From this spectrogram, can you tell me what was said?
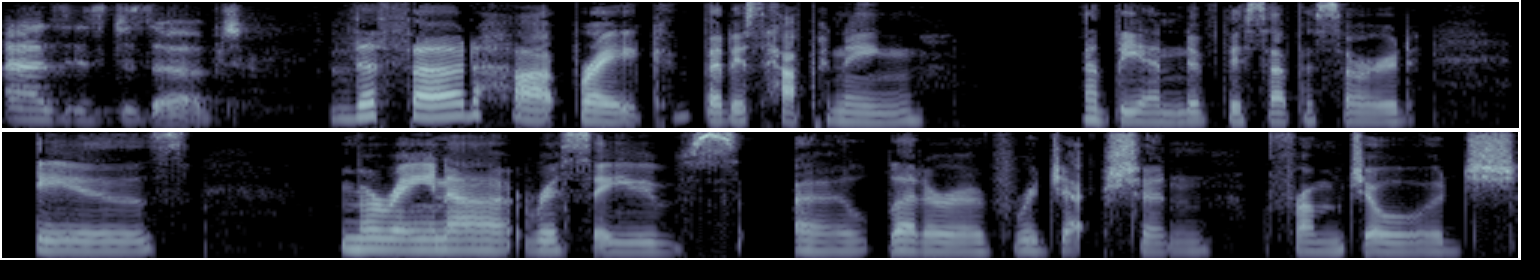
As is deserved. The third heartbreak that is happening at the end of this episode is Marina receives a letter of rejection from George.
